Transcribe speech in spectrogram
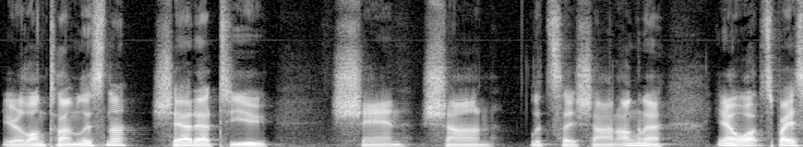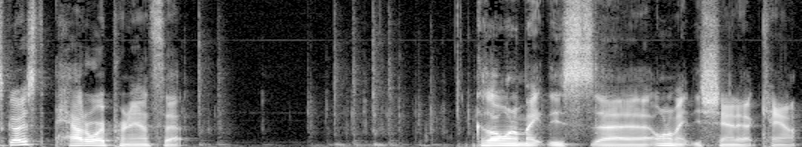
You're a long time listener. Shout out to you. Shan. Shan. Let's say Shan. I'm going to, you know what, Space Ghost? How do I pronounce that? because I want to make this uh, I want to make this shout out count.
